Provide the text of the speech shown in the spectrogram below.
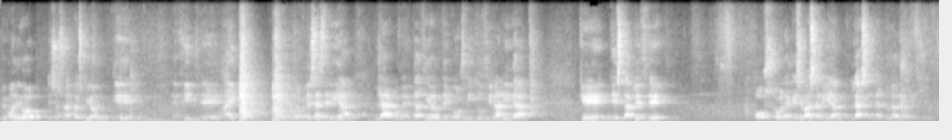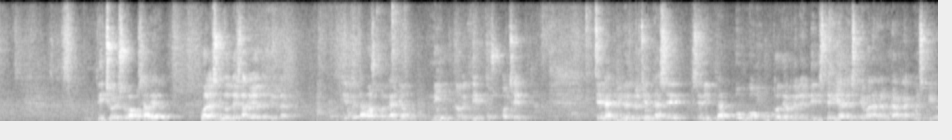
Como digo, esa es una cuestión que, en fin, eh, hay que... Esa sería la argumentación de constitucionalidad que establece o sobre la que se basaría la asignatura de religión. Dicho eso, vamos a ver cuál ha sido el desarrollo de este Y empezamos con el año 1980. En el año 1980 se, se dictan un conjunto de órdenes ministeriales que van a regular la cuestión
